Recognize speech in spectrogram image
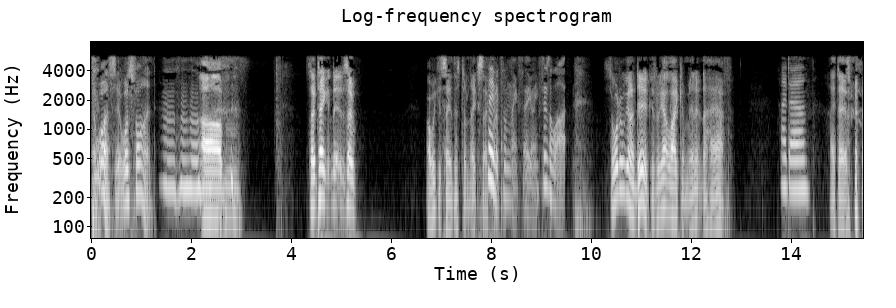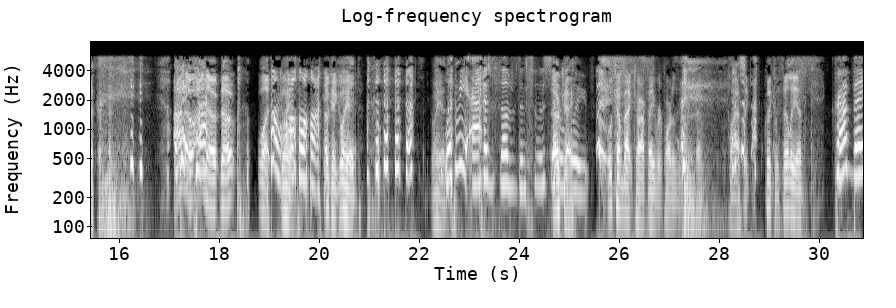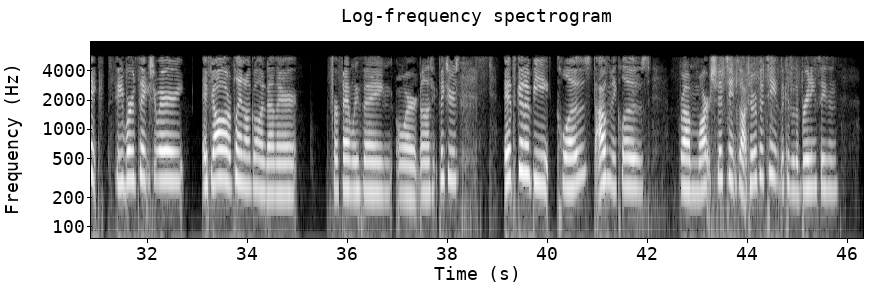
It was. It was fun. Mm-hmm. Um, so take so. Or we could save this till next segment. Save it till next segment. 'cause There's a lot. So what are we going to do? Because we got like a minute and a half. Hi, Dad. Hi, Taz. Okay, I know. can I know. No. What? Come go ahead. on. Okay, go ahead. Go ahead. Let me add substance to the show, Okay. please. We'll come back to our favorite part of the classic. Quickly, fill in. Crab Bank Seabird Sanctuary. If y'all are planning on going down there for family thing or going to take pictures, it's gonna be closed. The island's gonna be closed from March 15th to October 15th because of the breeding season.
